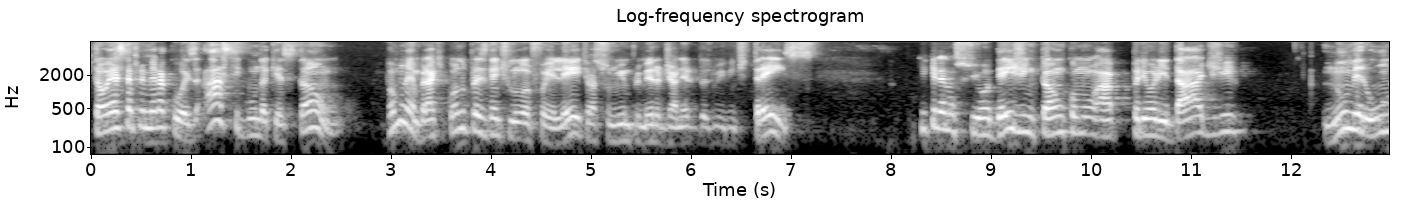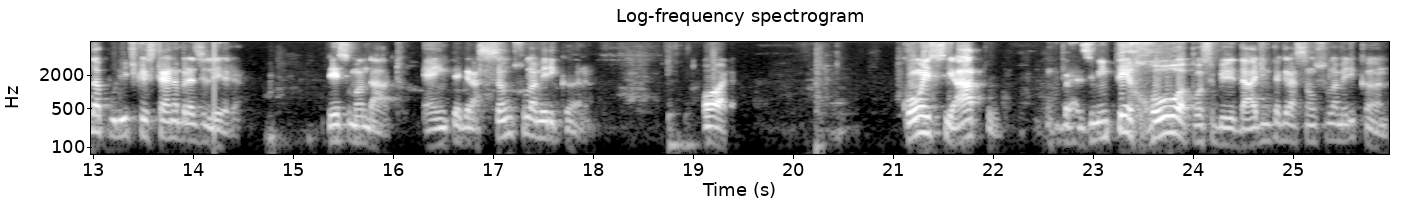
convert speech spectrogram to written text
Então, essa é a primeira coisa. A segunda questão, vamos lembrar que quando o presidente Lula foi eleito, assumiu em 1 de janeiro de 2023, o que, que ele anunciou desde então como a prioridade número um da política externa brasileira, desse mandato, é a integração sul-americana. Ora, com esse ato, o Brasil enterrou a possibilidade de integração sul-americana.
